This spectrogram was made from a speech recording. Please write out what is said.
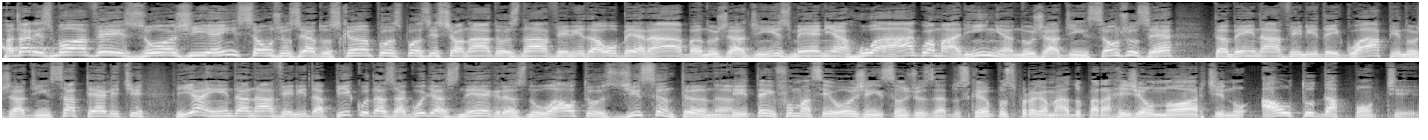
Radares móveis hoje em São José dos Campos, posicionados na Avenida Uberaba, no Jardim Ismênia, Rua Água Marinha, no Jardim São José, também na Avenida Iguape, no Jardim Satélite e ainda na Avenida Pico das Agulhas Negras, no Altos de Santana. E tem fumacê hoje em São José dos Campos, programado para a região norte, no Alto da Ponte.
